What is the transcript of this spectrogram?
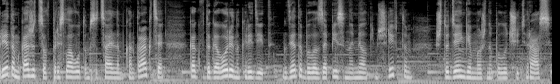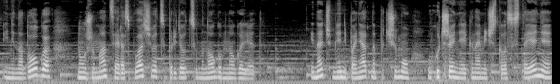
При этом, кажется, в пресловутом социальном контракте, как в договоре на кредит, где-то было записано мелким шрифтом, что деньги можно получить раз и ненадолго, но ужиматься и расплачиваться придется много-много лет. Иначе мне непонятно, почему ухудшение экономического состояния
